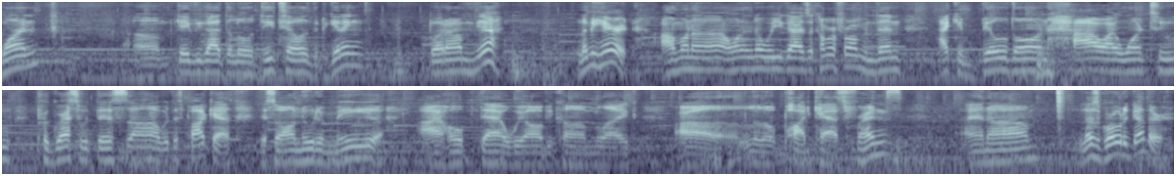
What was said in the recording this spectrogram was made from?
one. Um, gave you guys the little detail at the beginning, but um, yeah, let me hear it. I wanna I wanna know where you guys are coming from, and then I can build on how I want to progress with this uh, with this podcast. It's all new to me. I hope that we all become like uh, little podcast friends, and um, let's grow together.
